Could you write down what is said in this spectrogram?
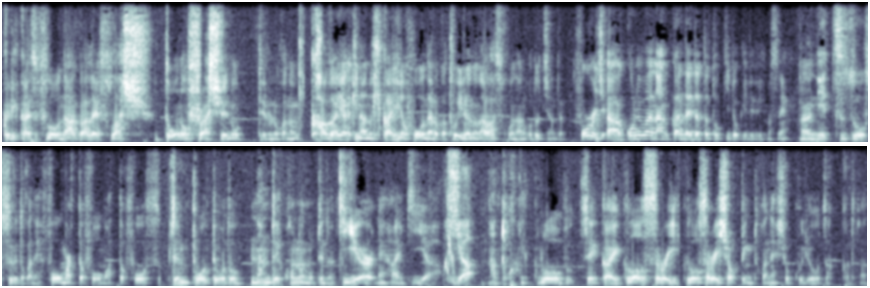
くり返す。 flow 流れ。 flush。どのフラッシュで乗ってるのかな？輝きのあの光の方なのか、トイレの流す方なのか、どっちなんだろう？フォージ。あ、これは難関大だったら時々出てきますね。捏造するとかね。 format、フォーマット、 forth。前方ってこと？なんでこんなの載ってんだ gear ね。はい、gear。ギア。なんとか。 globe。世界。 grocery。grocery shopping とかね。食料雑貨とか。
